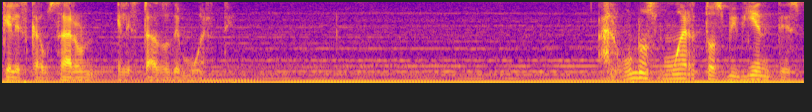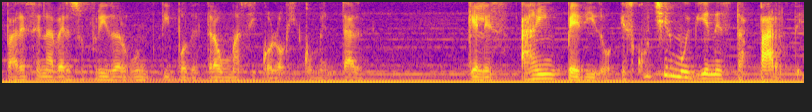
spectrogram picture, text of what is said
que les causaron el estado de muerte. Algunos muertos vivientes parecen haber sufrido algún tipo de trauma psicológico mental que les ha impedido, escuchen muy bien esta parte,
